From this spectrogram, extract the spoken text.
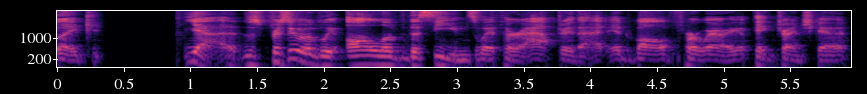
like, yeah, presumably all of the scenes with her after that involve her wearing a pink trench coat,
